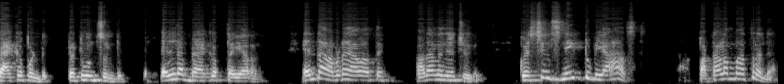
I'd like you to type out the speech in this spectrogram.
backup ഉണ്ട്. പ്ലറ്റൂൺസ് ഉണ്ട്. എല്ലാം ബാക്കപ്പ് തയ്യാറാണ്. എന്താ അവിടെ ആവാത്തെ? അതാണ് ഞാൻ ചോദിക്കുന്നത്. Questions need to be asked പട്ടാളം മാത്രമല്ല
